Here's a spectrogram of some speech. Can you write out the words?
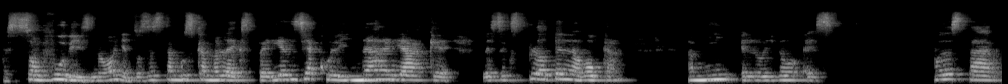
pues, son foodies, ¿no? Y entonces están buscando la experiencia culinaria que les explote en la boca, a mí el oído es, puedo estar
